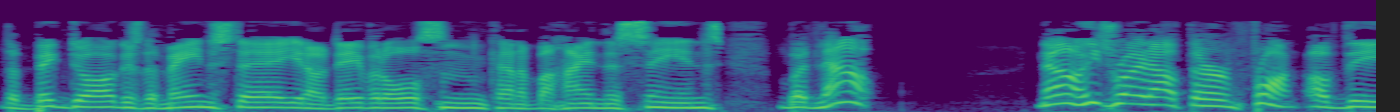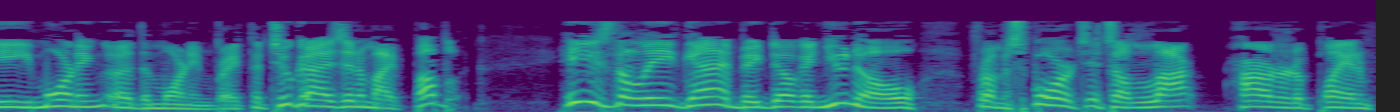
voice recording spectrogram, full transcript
The big dog is the mainstay, you know, David Olson kind of behind the scenes. But now, now he's right out there in front of the morning, uh, the morning break, the two guys in my public. He's the lead guy, big dog, and you know from sports, it's a lot harder to play in,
